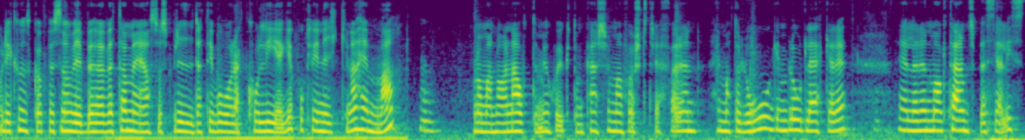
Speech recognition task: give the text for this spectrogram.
Och det är kunskaper som vi behöver ta med oss och sprida till våra kollegor på klinikerna hemma. Mm. Om man har en autoimmun sjukdom kanske man först träffar en hematolog, en blodläkare eller en mag-tarmspecialist.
